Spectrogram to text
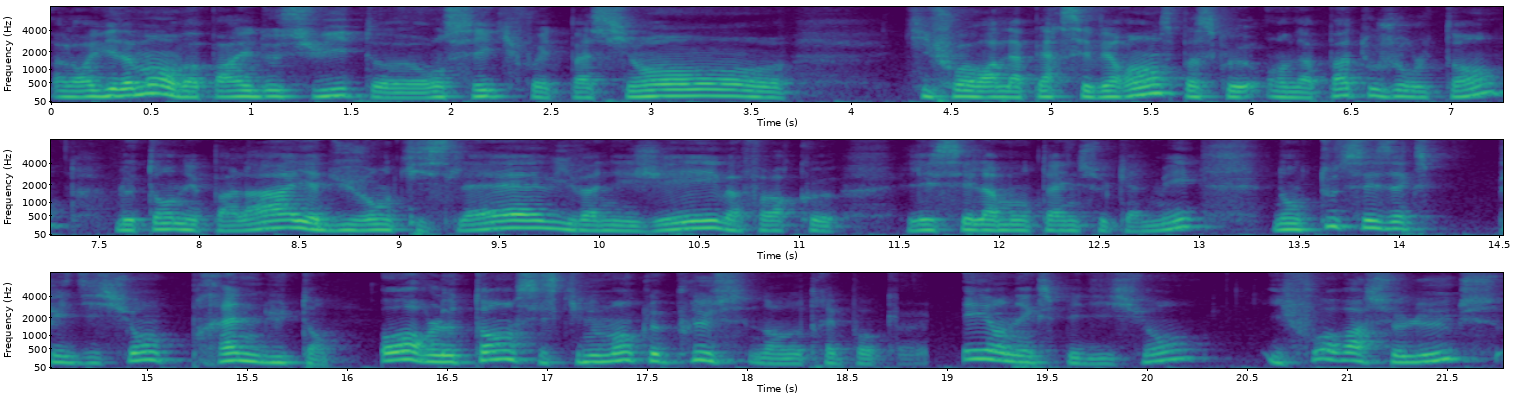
Alors évidemment, on va parler de suite. Euh, on sait qu'il faut être patient, qu'il faut avoir de la persévérance parce qu'on n'a pas toujours le temps. Le temps n'est pas là, il y a du vent qui se lève, il va neiger, il va falloir que laisser la montagne se calmer. Donc toutes ces expéditions prennent du temps. Or, le temps, c'est ce qui nous manque le plus dans notre époque. Et en expédition, il faut avoir ce luxe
